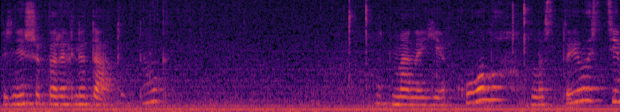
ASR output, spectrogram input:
пізніше переглядати. Так? От в мене є коло, властивості,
